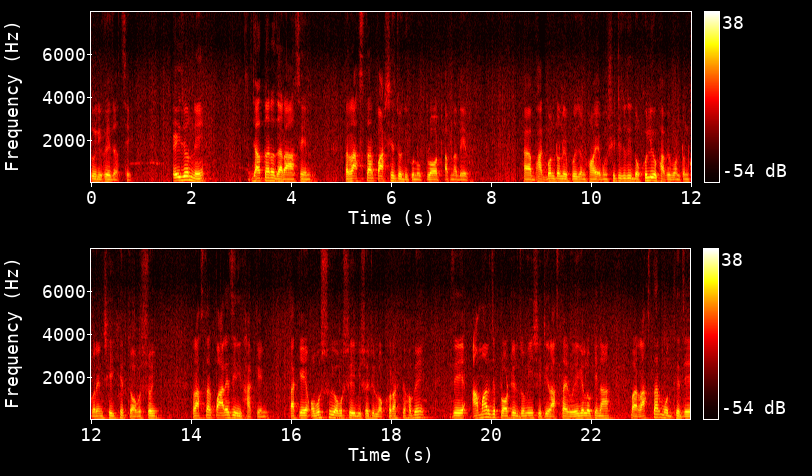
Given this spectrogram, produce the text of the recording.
তৈরি হয়ে যাচ্ছে। এই জন্যে যে আপনারা যারা আছেন রাস্তার পাশে যদি কোনো প্লট আপনাদের ভাগ বন্টনের প্রয়োজন হয় এবং সেটি যদি দখলীয়ভাবে বন্টন করেন, সেই ক্ষেত্রে অবশ্যই রাস্তার পারে যিনি থাকেন, তাকে অবশ্যই অবশ্যই এই বিষয়টি লক্ষ্য রাখতে হবে যে আমার যে প্লটের জমি, সেটি রাস্তায় রয়ে গেল কি না বা রাস্তার মধ্যে যে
